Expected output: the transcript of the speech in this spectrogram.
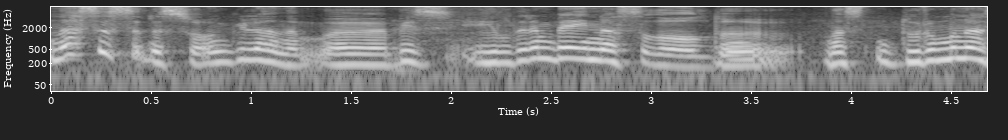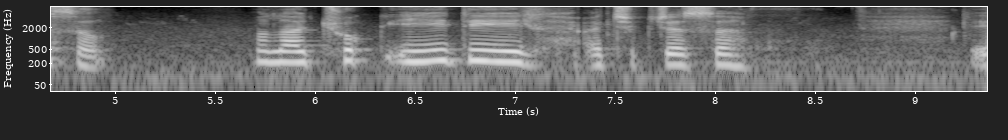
nasılsınız Songül Hanım? Ee, biz Yıldırım Bey nasıl oldu? Nasıl, durumu nasıl? Vallahi çok iyi değil açıkçası. Ee,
